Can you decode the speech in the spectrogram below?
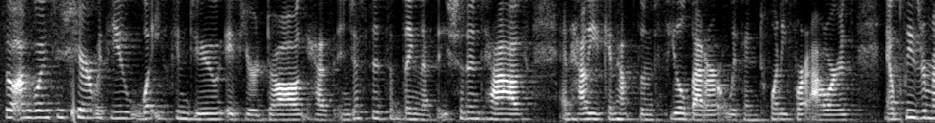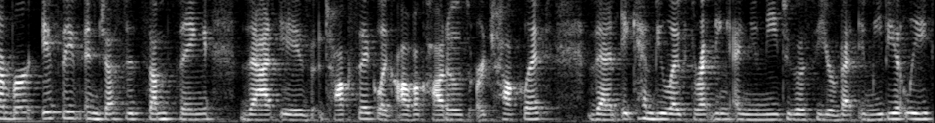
So I'm going to share with you what you can do if your dog has ingested something that they shouldn't have and how you can help them feel better within 24 hours. Now, please remember if they've ingested something that is toxic like avocados or chocolate, then it can be life-threatening and you need to go see your vet immediately.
